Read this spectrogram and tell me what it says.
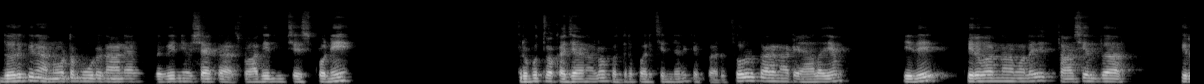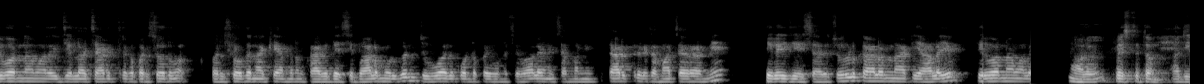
దొరికిన నూట మూడు నాణేలు రెవెన్యూ శాఖ స్వాధీనం చేసుకొని ప్రభుత్వ ఖజానాలో భద్రపరిచిందని చెప్పారు. చోళుకాల నాటి ఆలయం ఇది. తిరువన్నామలై తహసీల్దార్ తిరువన్నామలై జిల్లా చారిత్రక పరిశోధన పరిశోధనా కేంద్రం కార్యదర్శి బాలమురుగన్ జువ్వాది కొండపై ఉన్న శివాలయానికి సంబంధించి చారిత్రక సమాచారాన్ని తెలియజేశారు. చోళుల కాలం నాటి ఆలయం తిరువన్నామలై ఆలయం ప్రస్తుతం అది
